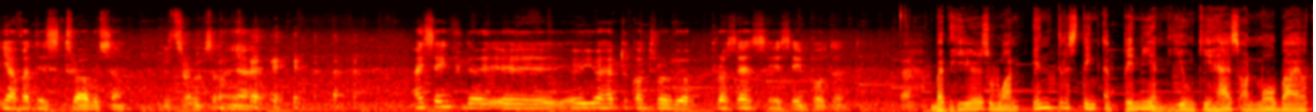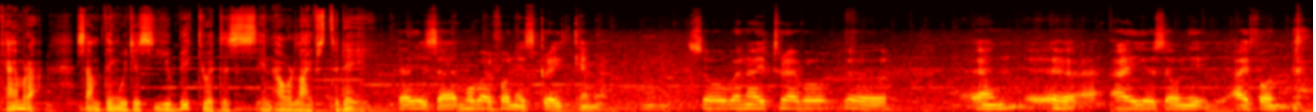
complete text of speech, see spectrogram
Yeah, but it's troublesome. it's troublesome. Yeah. I think the uh, you have to control your process is important. But here's one interesting opinion Yunki has on mobile camera, something which is ubiquitous in our lives today. That is, uh, mobile phone is great camera. So when I travel uh, and uh, I use only iPhone.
